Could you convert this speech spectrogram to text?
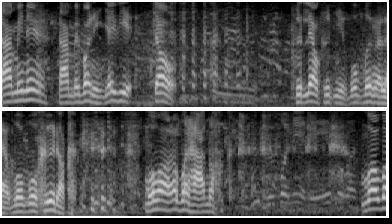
ตามไม่เนี่ยตามไปบ่นี่ยายพี่เจ้าคืดแล้วคืดอีกบ่เบิ่งอะไรบ่บ่คือดอกบ่เว่าแล้วบ่ถามดอกบ่บ่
